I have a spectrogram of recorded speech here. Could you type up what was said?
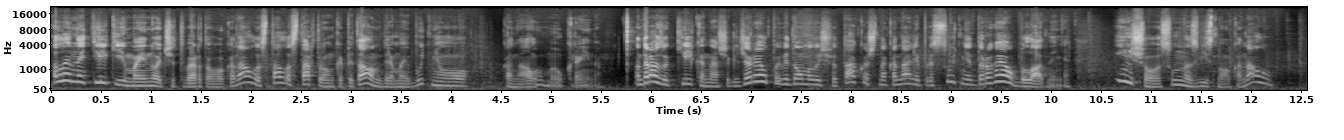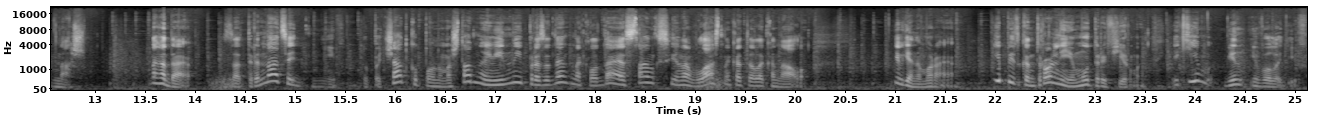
Але не тільки майно четвертого каналу стало стартовим капіталом для майбутнього каналу Ми Україна. Одразу кілька наших джерел повідомили, що також на каналі присутнє дороге обладнання іншого сумнозвісного каналу наш. Нагадаю, за 13 днів до початку повномасштабної війни президент накладає санкції на власника телеканалу Євгена Мурая і підконтрольні йому три фірми, яким він і володів:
